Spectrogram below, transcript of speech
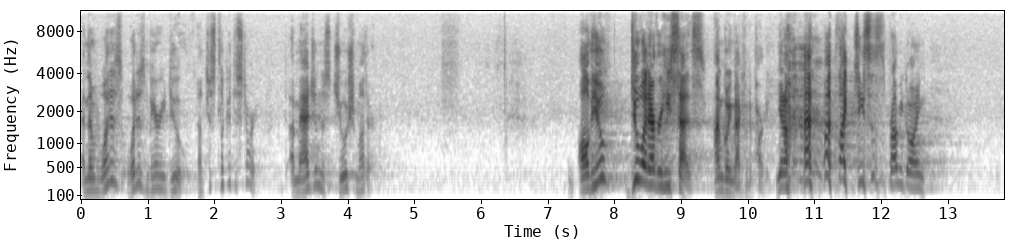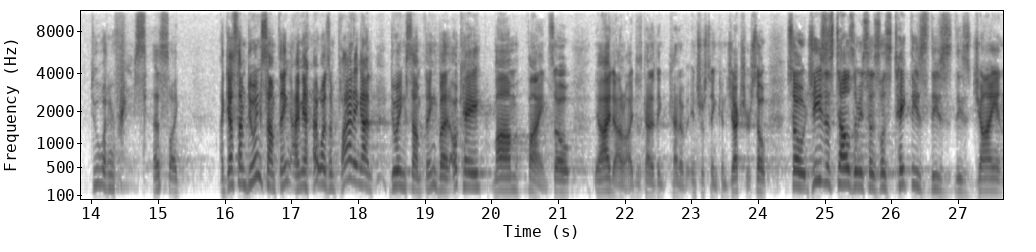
And then what, is, what does Mary do? Now, just look at the story imagine this Jewish mother. All of you, do whatever he says. I'm going back to the party. You know, it's like Jesus is probably going, do whatever he says. Like, I guess I'm doing something. I mean, I wasn't planning on doing something, but okay, mom, fine. So yeah, I don't know. I just kind of think kind of interesting conjecture. So, so Jesus tells them, he says, let's take these, these, these giant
